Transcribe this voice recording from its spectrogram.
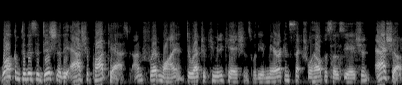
Welcome to this edition of the ASHA podcast. I'm Fred Wyatt, Director of Communications with the American Sexual Health Association, ASHA.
